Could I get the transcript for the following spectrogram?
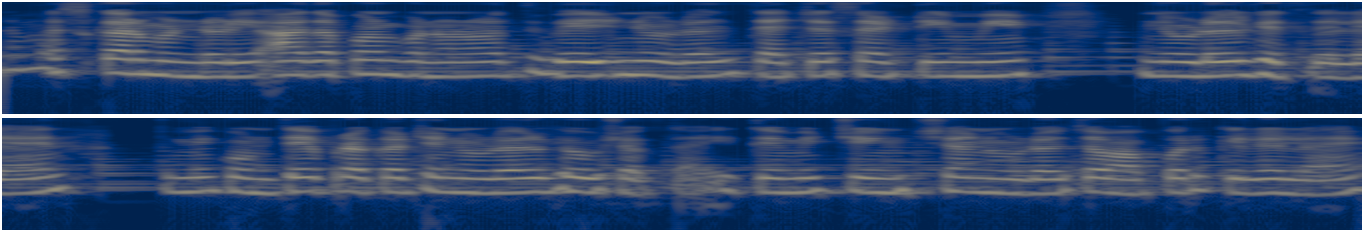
नमस्कार मंडळी आज आपण बनवणार आहोत व्हेज नूडल त्याच्यासाठी मी नूडल घेतलेले आहेत. तुम्ही कोणत्याही प्रकारचे नूडल घेऊ शकता. इथे मी चिंगच्या नूडलचा वापर केलेला आहे.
